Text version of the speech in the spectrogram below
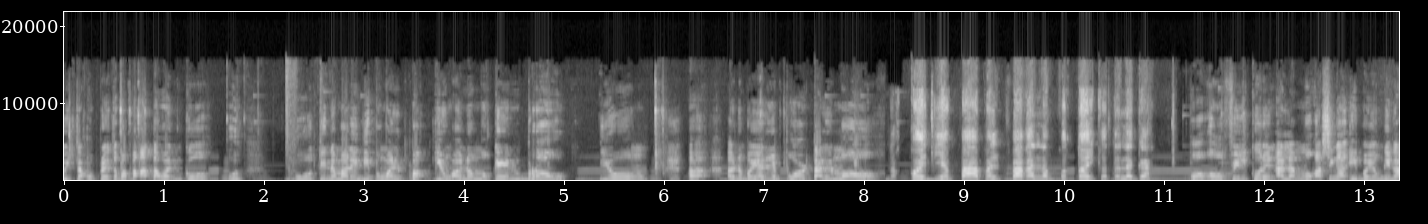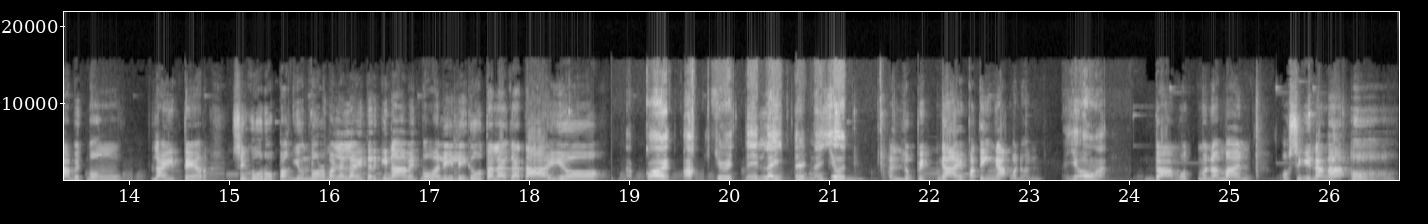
Wait lang, kompleto ba ba katawan ko? Uh, buti naman, hindi pumalpak yung ano mo, Ken bro. Yung, ah, ano ba yan, yung portal mo? Nako, hindi yan papalpak. Alam ko to, ikaw talaga. Oo, feel ko rin, alam mo, kasi nga, iba yung ginamit mong lighter. Siguro, pag yung normal na lighter ginamit mo, maliligaw talaga tayo. Nako, accurate na yung lighter na yun. Ang lupit nga eh, pating nga ako nun. Ayaw nga. Damot mo naman. O sige na nga. Oh,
